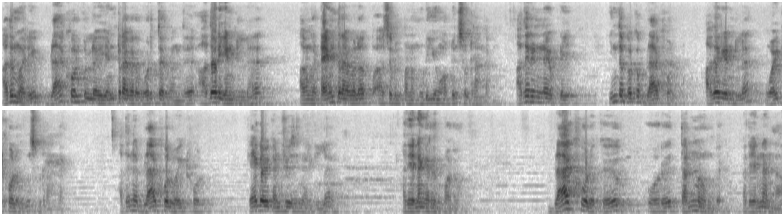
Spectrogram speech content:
அது மாதிரி பிளாக் ஹோல்குள்ளே என்ட்ரு ஆகிற ஒருத்தர் வந்து அதர் எண்டில் அவங்க டைம் ட்ராவலை பாசிபிள் பண்ண முடியும் அப்படின்னு சொல்கிறாங்க அதர் என்ன எப்படி? இந்த பக்கம் பிளாக் ஹோல் அதர் எண்டில் ஒயிட் ஹோல் அப்படின்னு சொல்கிறாங்க அது என்ன பிளாக் ஹோல் ஒயிட் ஹோல் கேட்கவே கன்ஃபியூசிங்காக இருக்குல்ல? அது என்னங்கிறது பார்க்கலாம் பிளாக் ஹோலுக்கு ஒரு தன்மை உண்டு. அது என்னன்னா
